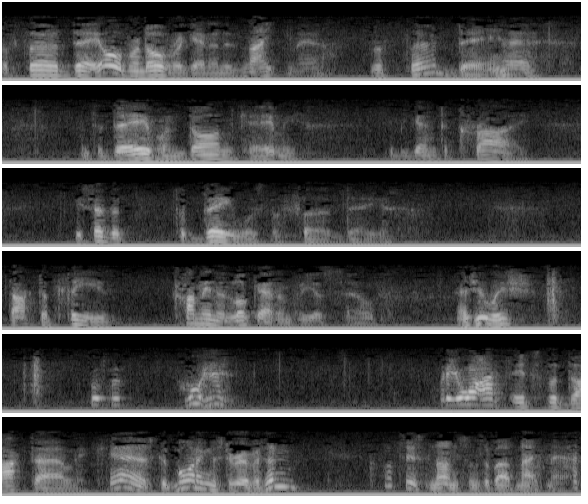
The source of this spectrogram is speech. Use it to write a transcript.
the third day, over and over again in his nightmare. The third day? Yes. And today, when dawn came, he, he began to cry. He said that today was the third day. Doctor, please, come in and look at him for yourself. As you wish. Who, who is it? What do you want? It's the doctor, Alec. Yes, good morning, Mr. Riverton. What's this nonsense about nightmares?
